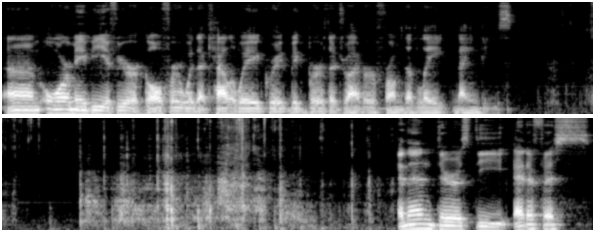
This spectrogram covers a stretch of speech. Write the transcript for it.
um, or maybe if you're a golfer with a Callaway Great Big Bertha driver from the late 90s. And then there's the Edifice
